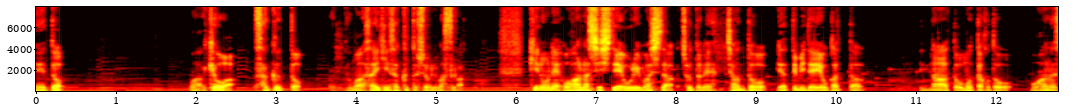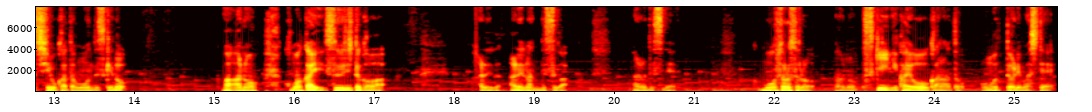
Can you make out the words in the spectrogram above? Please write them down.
えっ、と、まあ今日はサクッと、まあ最近サクッとしておりますが、昨日ね、お話ししておりました。ちょっとね、ちゃんとやってみてよかったなぁと思ったことをお話ししようかと思うんですけど、まああの、細かい数字とかは、あれ、あれなんですが、あのですね、もうそろそろ、あの、スキーに通おうかなと思っておりまして、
